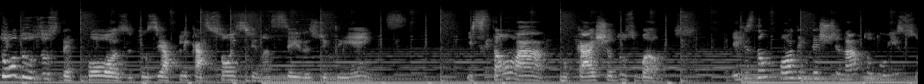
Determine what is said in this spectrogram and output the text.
Todos os depósitos e aplicações financeiras de clientes estão lá no caixa dos bancos. Eles não podem destinar tudo isso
